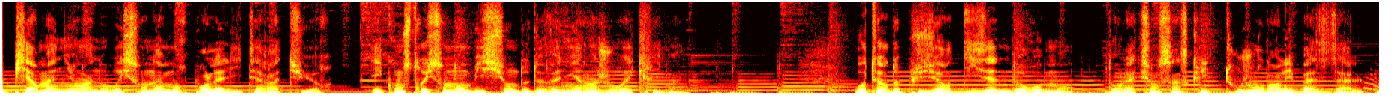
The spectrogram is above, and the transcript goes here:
Pierre Magnan a nourri son amour pour la littérature et construit son ambition de devenir un jour écrivain. Auteur de plusieurs dizaines de romans, dont l'action s'inscrit toujours dans les Basses-Alpes,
